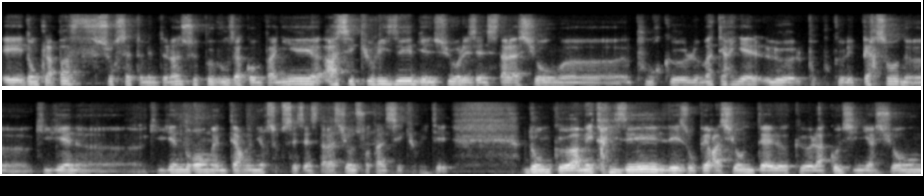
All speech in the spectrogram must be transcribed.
Et donc la PAF sur cette maintenance peut vous accompagner à sécuriser bien sûr les installations euh, pour que le matériel, pour que les personnes euh, qui viennent, euh, qui viendront intervenir sur ces installations soient en sécurité. Donc à maîtriser les opérations telles que la consignation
